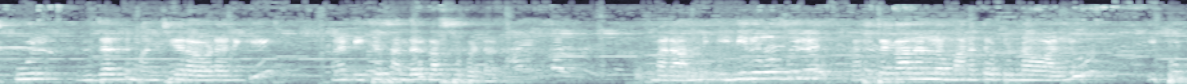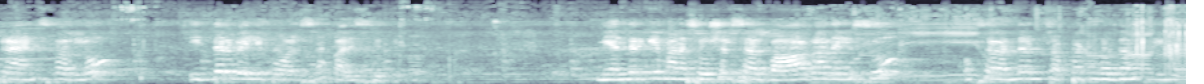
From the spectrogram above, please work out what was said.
స్కూల్ రిజల్ట్ మంచిగా రావడానికి మన టీచర్స్ అందరూ కష్టపడ్డారు. మరి అన్ని ఇన్ని రోజులు కష్టకాలంలో మనతో ఉన్న వాళ్ళు ఇప్పుడు ట్రాన్స్ఫర్లో ఇద్దరు వెళ్ళిపోవాల్సిన పరిస్థితి. మీ అందరికీ మన సోషల్ సార్ బాగా తెలుసు. ఒకసారి అందరం చప్పట్లు కొద్దాం ఇన్ని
